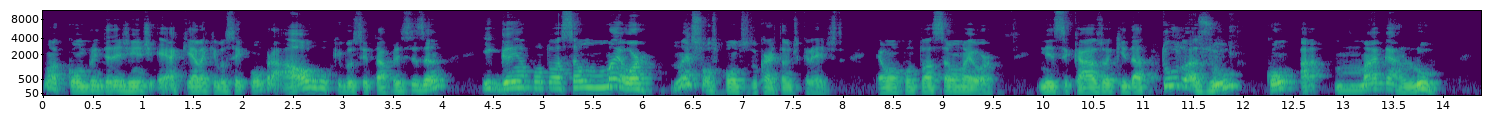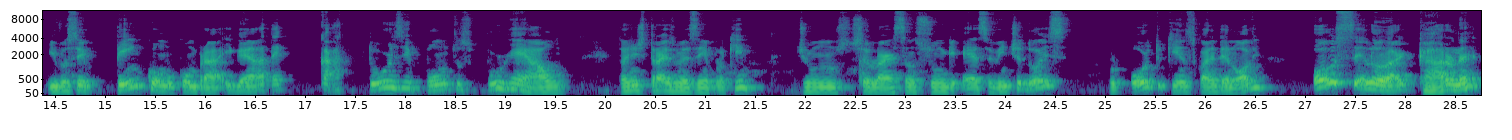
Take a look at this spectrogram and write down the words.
uma compra inteligente é aquela que você compra algo que você está precisando e ganha pontuação maior. Não é só os pontos do cartão de crédito, é uma pontuação maior. Nesse caso aqui dá tudo azul com a Magalu. E você tem como comprar e ganhar até 14 pontos por real. Então a gente traz um exemplo aqui de um celular Samsung S22 por 8.549 ou celular caro, né?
